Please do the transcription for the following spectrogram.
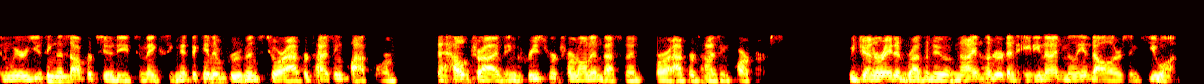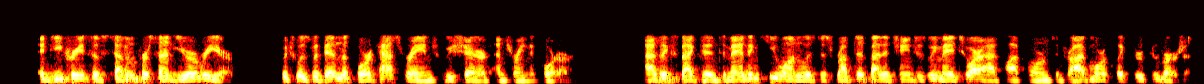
and we are using this opportunity to make significant improvements to our advertising platform to help drive increased return on investment for our advertising partners. We generated revenue of $989 million in Q1, a decrease of 7% year-over-year, which was within the forecast range we shared entering the quarter. As expected, demand in Q1 was disrupted by the changes we made to our ad platform to drive more click-through conversions.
